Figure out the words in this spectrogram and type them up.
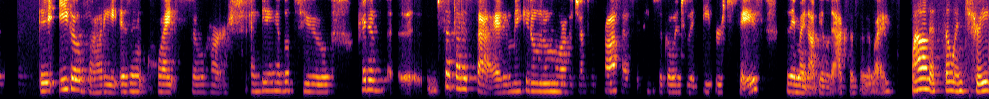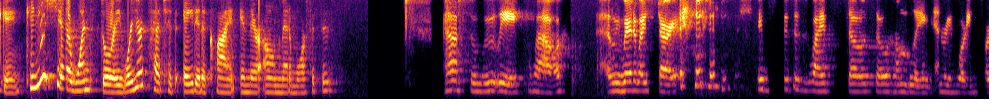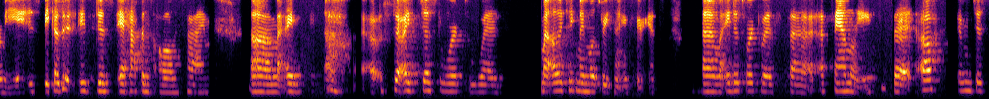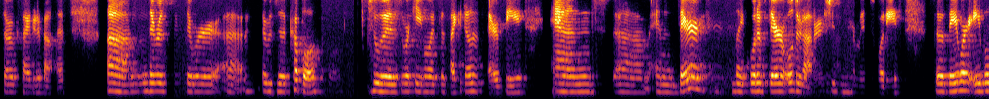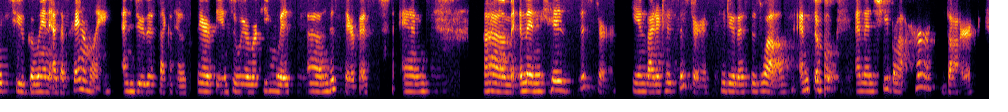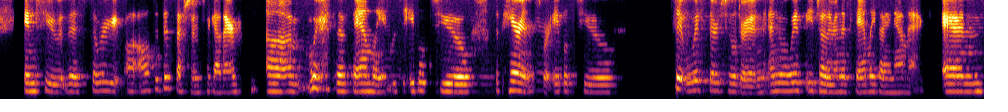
the ego body isn't quite so harsh and being able to kind of uh, set that aside and make it a little more of a gentle process for people to go into a deeper space that they might not be able to access otherwise. Wow, that's so intriguing. Can you share one story where your touch has aided a client in their own metamorphosis? Absolutely. Wow. Where do I start? it's this is why it's so so humbling and rewarding for me is because it, it just it happens all the time. Um, I uh, so I just worked with my I'll take my most recent experience. Um, I just worked with uh, a family that oh I'm just so excited about this. Um, there was there were uh, there was a couple who was working with the psychedelic therapy and um, and they're like one of their older daughters she's in her mid 20s so they were able to go in as a family and do this psychedelic therapy. And so we were working with um, this therapist. And um, and then his sister he invited his sister to do this as well and so and then she brought her daughter into this. So we all did this session together um, where the family was able to, the parents were able to sit with their children and with each other in this family dynamic. And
